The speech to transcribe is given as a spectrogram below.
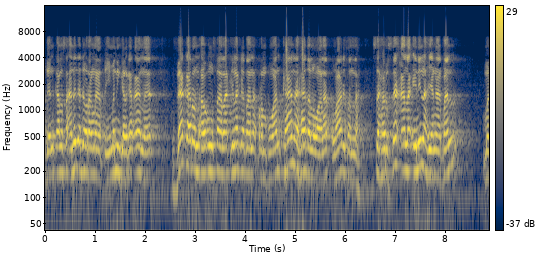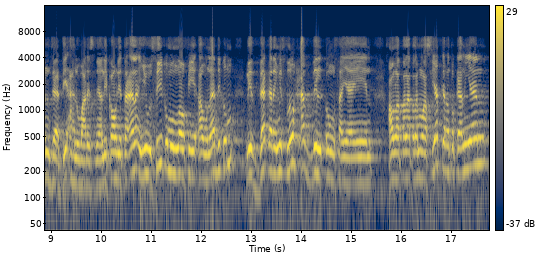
dan kalau seandainya ada orang mati meninggalkan anak, zakarun aw unsa laki-laki atau anak perempuan, kana hadzal walad warisan lah. Seharusnya anak inilah yang akan menjadi ahli warisnya. Liqauli ta'ala yusikumullahu fi auladikum lidzakari mislu hadzil unsayain. Allah Taala telah mewasiatkan untuk kalian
